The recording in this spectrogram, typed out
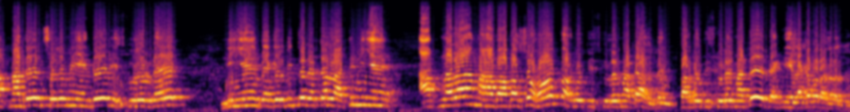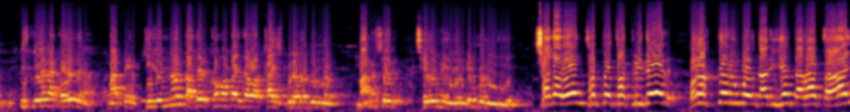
আপনাদের ছেলে মেয়েদের স্কুলের ব্যাগ নিয়ে, ব্যাগের ভিতর একটা লাঠি নিয়ে আপনারা মা বাবা সহ পার্বতী স্কুলের মাঠে আসবেন। পার্বতী স্কুলের মাঠে ব্যাগ নিয়ে লেখাপড়া করার জন্য। স্কুলে না, কলেজে না, মাঠে। কি জন্য? তাদের ক্ষমতায় যাওয়া খাইশ পুরানোর জন্য মানুষের ছেলে মেয়েদেরকে বলি দিয়ে। সাধারণ ছাত্র ছাত্রীদের রক্তের উপর দাঁড়িয়ে তারা চায়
